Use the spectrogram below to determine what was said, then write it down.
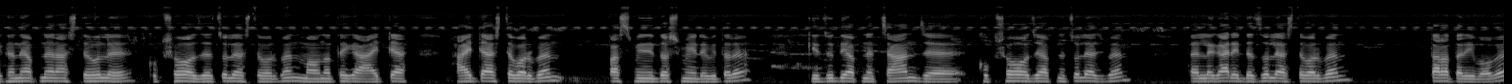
এখানে আপনার আসতে হলে খুব সহজে চলে আসতে পারবেন। মাওনা থেকে হাইটে হাইটে আসতে পারবেন পাঁচ মিনিট, দশ মিনিটের ভিতরে। কি যদি আপনি চান যে খুব সহজে আপনি চলে আসবেন, তাহলে গাড়িতে চলে আসতে পারবেন তাড়াতাড়িভাবে।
